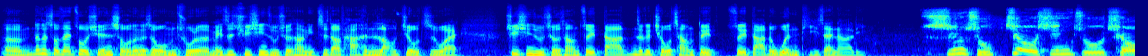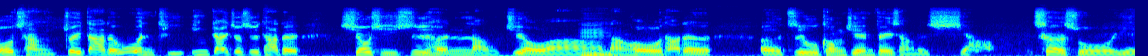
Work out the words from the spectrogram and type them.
呃，那个时候在做选手，那个时候我们除了每次去新竹球场，你知道它很老旧之外。去新竹球场最大这个球场对最大的问题在哪里？新竹旧新竹球场最大的问题应该就是它的休息室很老旧啊，嗯、然后它的呃置物空间非常的小，厕所也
